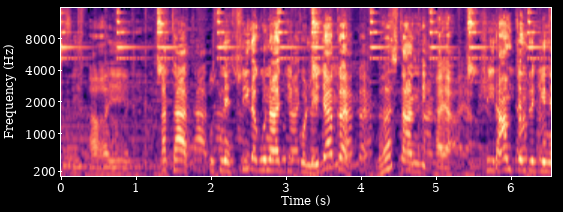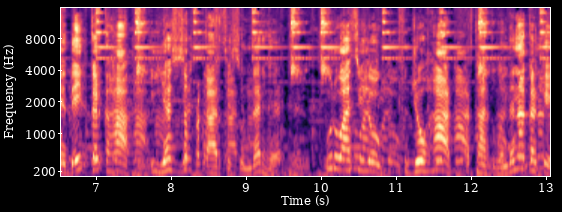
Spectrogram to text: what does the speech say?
सिधाए। अर्थात उसने श्री रघुनाथ जी को ले जाकर वह स्थान दिखाया। श्री रामचंद्र जी ने देखकर कहा कि यह सब प्रकार से सुंदर है। पूर्ववासी लोग जोहार अर्थात वंदना करके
